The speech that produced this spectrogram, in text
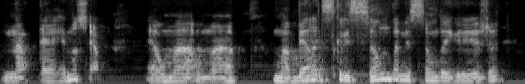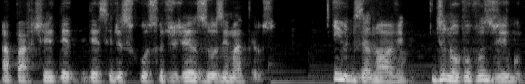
na terra e no céu. É uma, uma, uma bela descrição da missão da igreja a partir de, desse discurso de Jesus em Mateus. E o 19, de novo vos digo:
